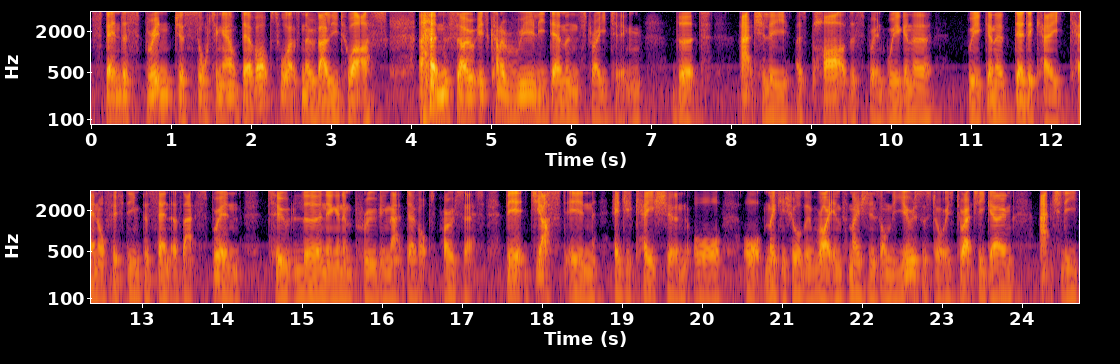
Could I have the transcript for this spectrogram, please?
spend a sprint just sorting out DevOps. Well, that's no value to us, and so it's kind of really demonstrating that actually, as part of the sprint, we're going to we're going to dedicate 10 or 15% of that sprint to learning and improving that DevOps process, be it just in education or or making sure the right information is on the user stories, to actually going actually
